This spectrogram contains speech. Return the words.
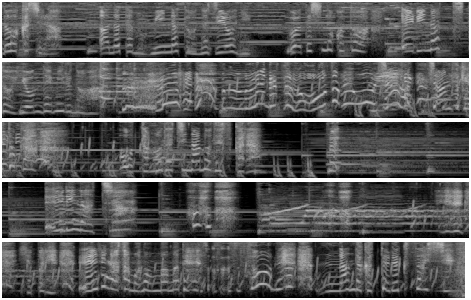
どうかしら？あなたもみんなと同じように私のことをエリナッツと呼んでみるのは。えー、無理です！恐れ多いじゃあちゃん付けとか。お友達なのですから。えエリナちゃん？えやっぱりエリナ様のままでそそうね。なんだか照れくさいし。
